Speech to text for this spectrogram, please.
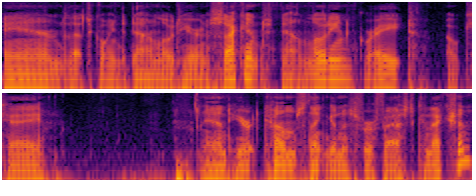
and that's going to download here in a second. Downloading, great. Okay, and here it comes. Thank goodness for a fast connection.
